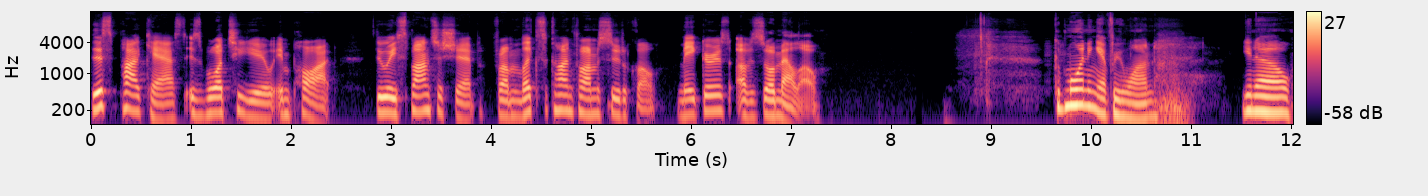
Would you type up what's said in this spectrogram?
This podcast is brought to you in part through a sponsorship from Lexicon Pharmaceutical, makers of Xermelo. Good morning, everyone. You know,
